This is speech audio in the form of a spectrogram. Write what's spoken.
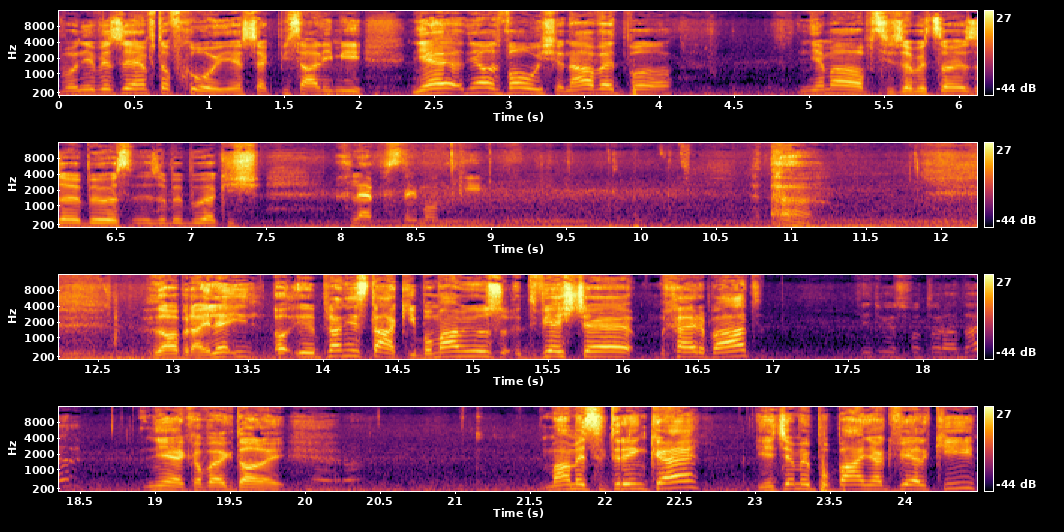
Bo nie wierzyłem w to w chuj. Jeszcze jak pisali mi, nie, nie odwołuj się nawet, bo nie ma opcji, żeby, co, żeby, były, żeby był jakiś chleb z tej mąki. Dobra, ile, plan jest taki, bo mam już 200 herbat, Gdzie tu jest fotoradar? nie, kawałek dalej. Dobra. Mamy cytrynkę, jedziemy po baniak wielki,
